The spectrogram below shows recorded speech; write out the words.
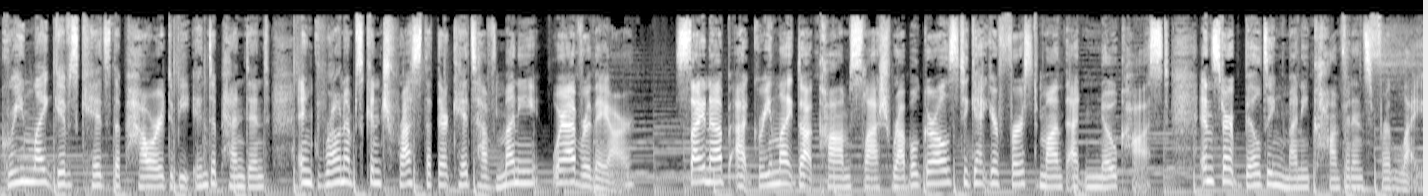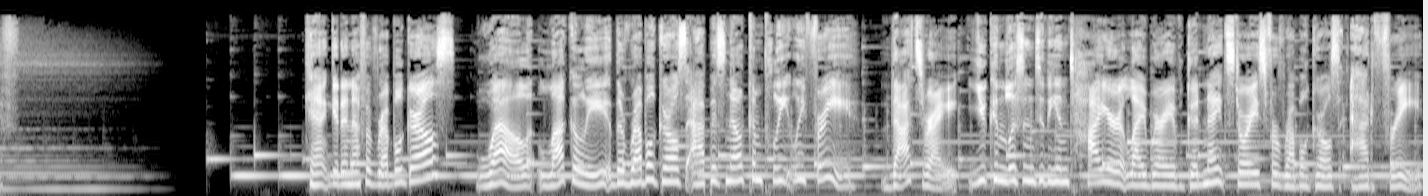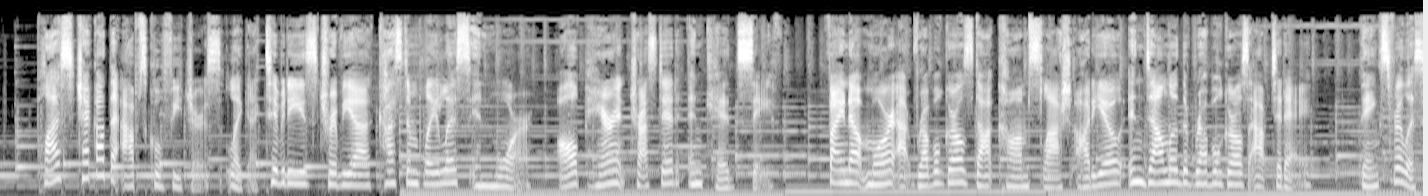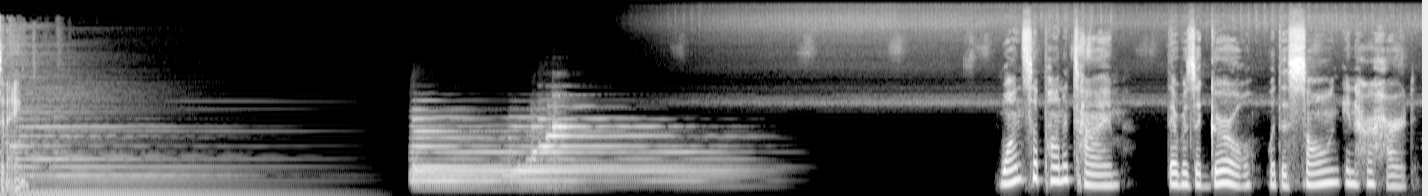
Greenlight gives kids the power to be independent, and grown-ups can trust that their kids have money wherever they are. Sign up at greenlight.com slash rebelgirls to get your first month at no cost and start building money confidence for life. Can't get enough of Rebel Girls? Well, luckily, the Rebel Girls app is now completely free. That's right, you can listen to the entire library of goodnight stories for Rebel Girls ad free. Plus, check out the app's cool features like activities, trivia, custom playlists, and more. All parent trusted and kids safe. Find out more at rebelgirls.com slash audio and download the Rebel Girls app today. Thanks for listening. Once upon a time, there was a girl with a song in her heart.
